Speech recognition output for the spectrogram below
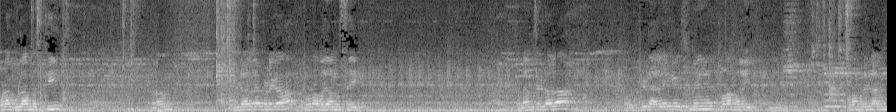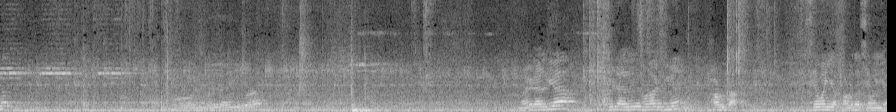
थोड़ा गुलाब मस्ती। फिर डालना पड़ेगा, थोड़ा बादाम शेक। बादाम सेक डाला, और फिर डालेंगे इसमें थोड़ा मलाई। थोड़ा मलाई डालूँगा। और मलाई डालेंगे थोड़ा। मलाई डाल दिया, फिर डालेंगे थोड़ा इसमें फाड़ूदा सेवैया फाड़ूदा सेवैया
